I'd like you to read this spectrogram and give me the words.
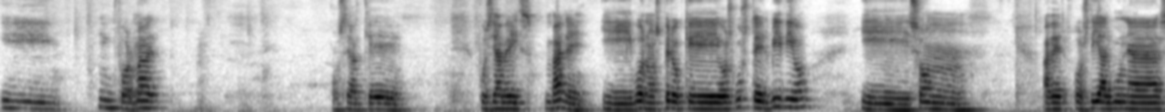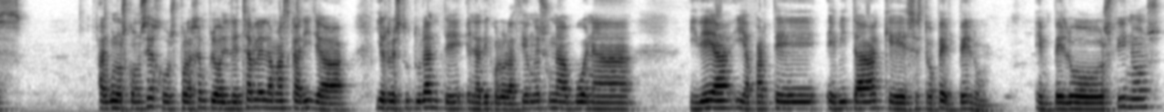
y informal. O sea que, pues ya veis, ¿vale? Y bueno, espero que os guste el vídeo y son, a ver, os di algunas algunos consejos, por ejemplo, el de echarle la mascarilla y el reestructurante en la decoloración es una buena idea y aparte evita que se estropee el pelo. En pelos finos,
